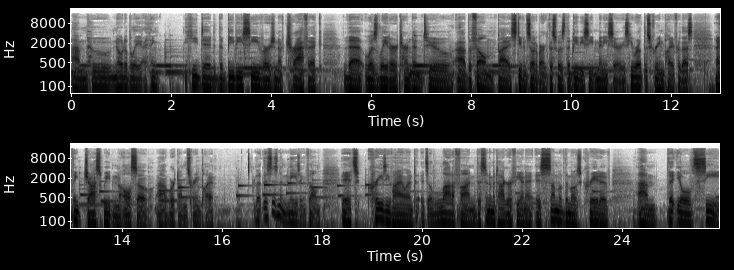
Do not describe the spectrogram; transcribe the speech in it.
um, who notably I think he did the BBC version of Traffik that was later turned into uh, the film by Steven Soderbergh. This was the BBC miniseries. He wrote the screenplay for this, and I think Joss Whedon also uh, worked on the screenplay. But this is an amazing film. It's crazy violent. It's a lot of fun. The cinematography in it is some of the most creative um, that you'll see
